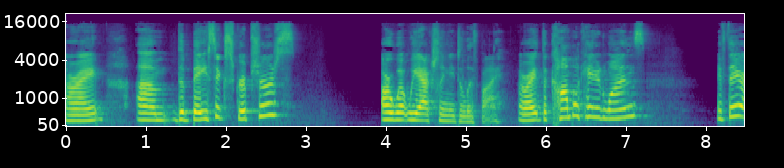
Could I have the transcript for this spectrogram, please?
All right. Um, the basic scriptures are what we actually need to live by. All right. The complicated ones, if they're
